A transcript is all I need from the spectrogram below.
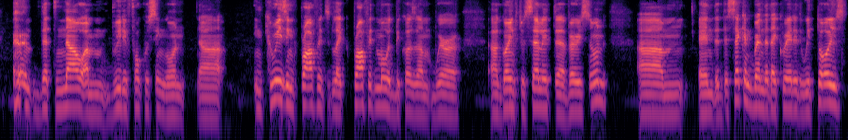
that now I'm really focusing on uh, increasing profits like profit mode because um, we're uh, going to sell it uh, very soon um, and the second brand that i created with toys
